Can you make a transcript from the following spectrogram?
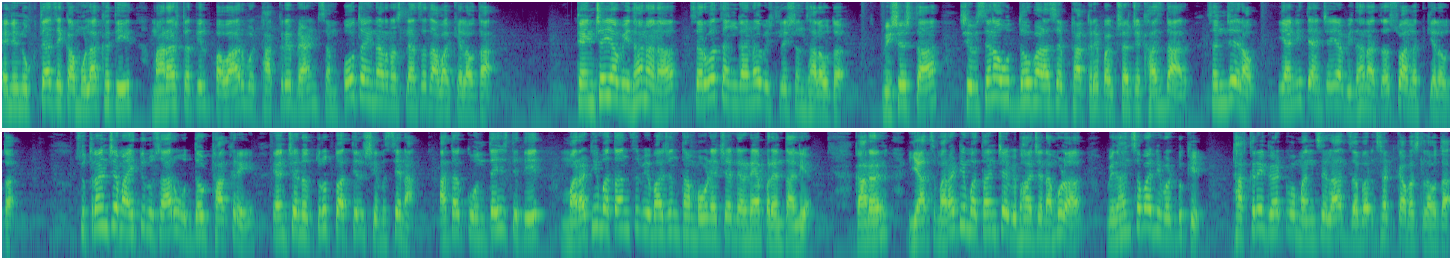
यांनी नुकत्याच एका मुलाखतीत महाराष्ट्रातील पवार व ठाकरे ब्रँड संपवता येणार नसल्याचा दावा केला होता. त्यांच्या या विधानानं सर्वच अंगानं विश्लेषण झालं होतं. विशेषतः शिवसेना उद्धव बाळासाहेब ठाकरे पक्षाचे खासदार संजय राऊत यांनी त्यांच्या या विधानाचं स्वागत केलं होतं. सूत्रांच्या माहितीनुसार उद्धव ठाकरे यांच्या नेतृत्वातील शिवसेना आता कोणत्याही स्थितीत मराठी मतांचं विभाजन थांबवण्याच्या निर्णयापर्यंत आली आहे. कारण याच मराठी मतांच्या विभाजनामुळं विधानसभा निवडणुकीत ठाकरे गट व मनसेला जबर झटका बसला होता.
